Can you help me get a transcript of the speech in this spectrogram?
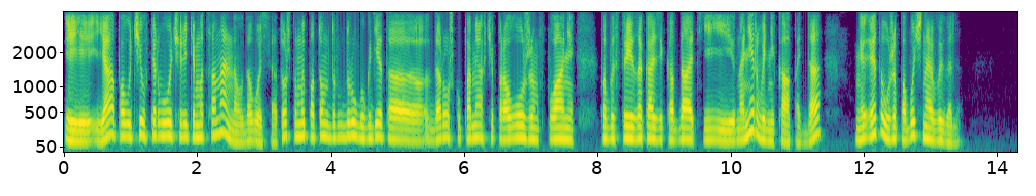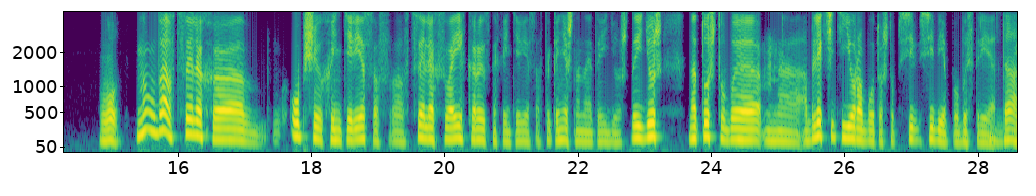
И я получил в первую очередь эмоциональное удовольствие. А то, что мы потом друг другу где-то дорожку помягче проложим в плане побыстрее заказик отдать и на нервы не капать, да, э, это уже побочная выгода. Вот. Ну да, в целях э, общих интересов, э, в целях своих корыстных интересов ты, конечно, на это идешь. Ты идешь на то, чтобы э, облегчить ее работу, чтобы си- себе побыстрее. Да.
